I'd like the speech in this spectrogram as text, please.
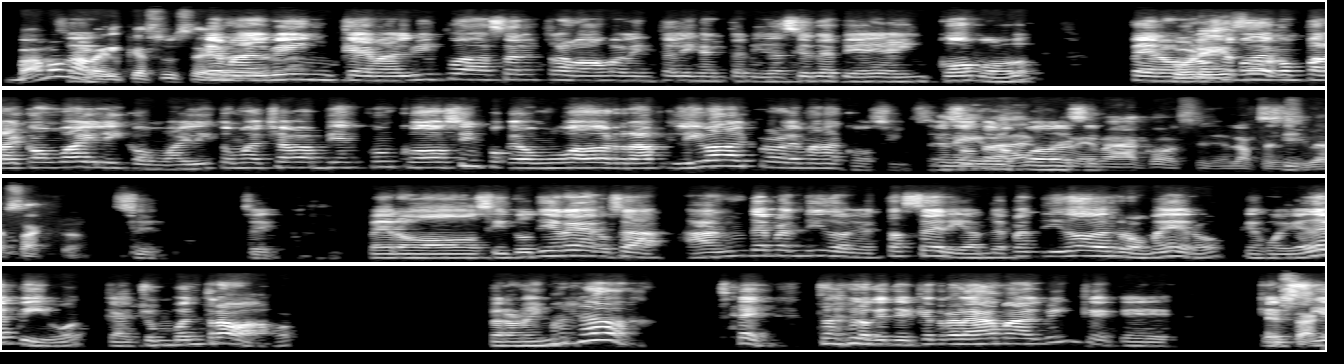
Vamos Sí. a ver qué sucede. Que ¿verdad? Malvin, que Malvin pueda hacer el trabajo del inteligente, mide siete pies, es incómodo, pero Por no eso- se puede comparar con Wiley. Con Wiley tú marchabas bien con Cousins porque es un jugador rápido. Le iba a dar problemas a Cousins, eso Le te va a lo puedo decir. problemas a Cousins en la ofensiva, exacto. Sí, sí. Pero si tú tienes, o sea, han dependido en esta serie, han dependido de Romero, que juegue de pivot, que ha hecho un buen trabajo, pero no hay más nada. Entonces lo que tiene que traer es a Malvin, que, que, que sí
